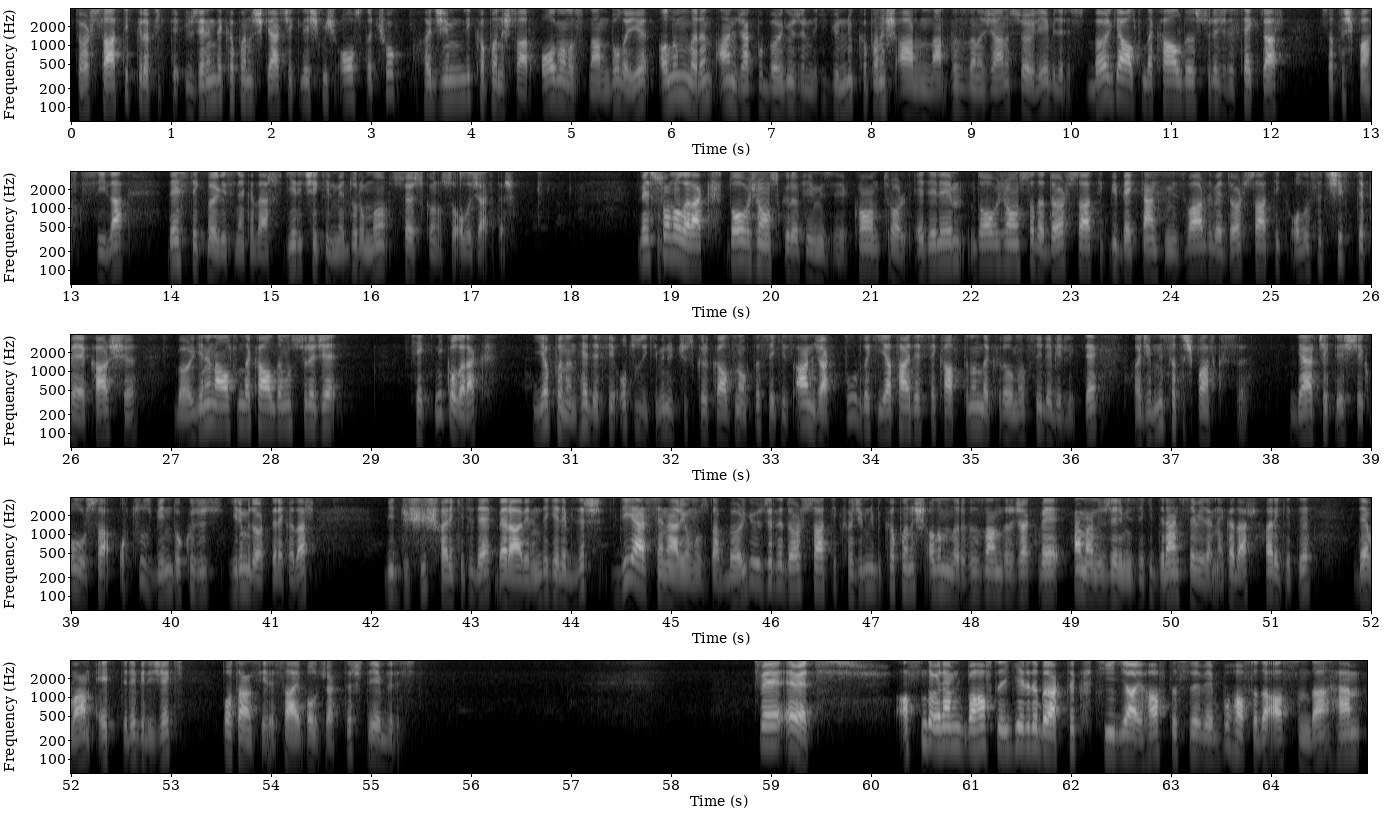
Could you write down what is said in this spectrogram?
4 saatlik grafikte üzerinde kapanış gerçekleşmiş olsa da çok hacimli kapanışlar olmamasından dolayı alımların ancak bu bölge üzerindeki günlük kapanış ardından hızlanacağını söyleyebiliriz. Bölge altında kaldığı sürece de tekrar satış baskısıyla destek bölgesine kadar geri çekilme durumu söz konusu olacaktır. Ve son olarak Dow Jones grafiğimizi kontrol edelim. Dow Jones'ta da 4 saatlik bir beklentimiz vardı ve 4 saatlik olası çift tepeye karşı bölgenin altında kaldığımız sürece teknik olarak yapının hedefi 32.346.8 ancak buradaki yatay destek hattının da kırılmasıyla birlikte hacimli satış baskısı gerçekleşecek olursa 30.924'lere kadar bir düşüş hareketi de beraberinde gelebilir. Diğer senaryomuzda bölge üzerinde 4 saatlik hacimli bir kapanış alımları hızlandıracak ve hemen üzerimizdeki direnç seviyelerine kadar hareketi devam ettirebilecek potansiyele sahip olacaktır diyebiliriz. Ve evet aslında önemli bir haftayı geride bıraktık. TDI haftası ve bu haftada aslında hem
